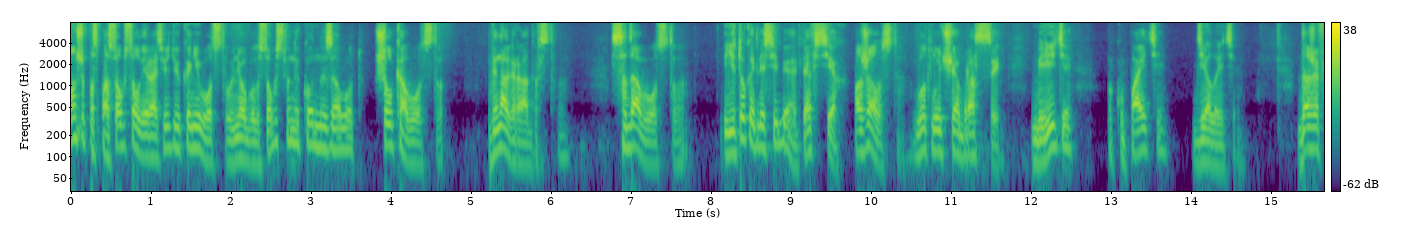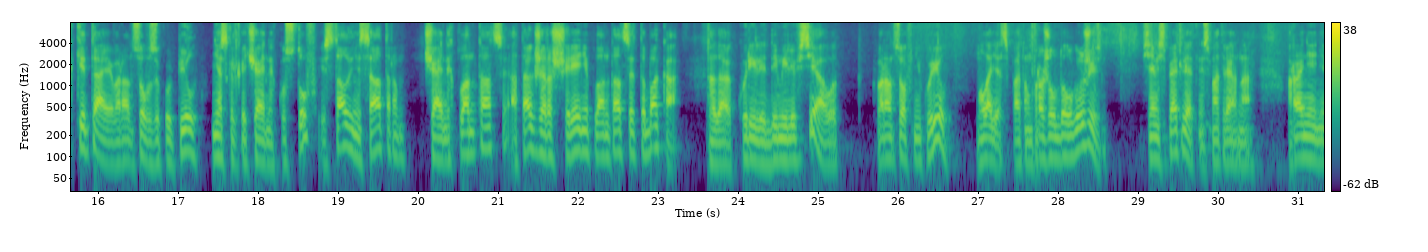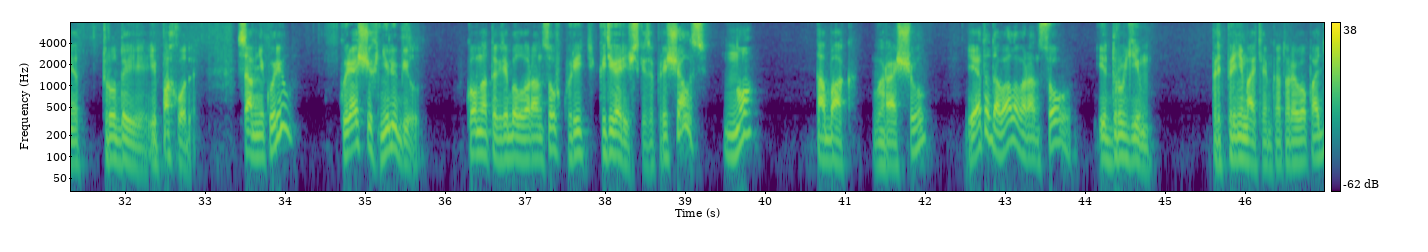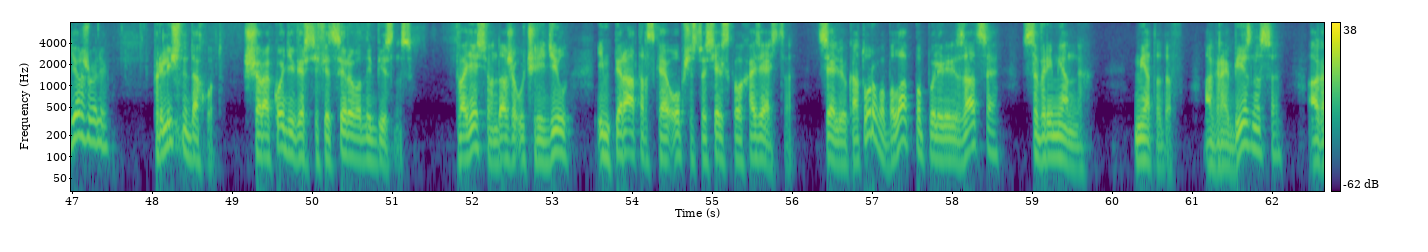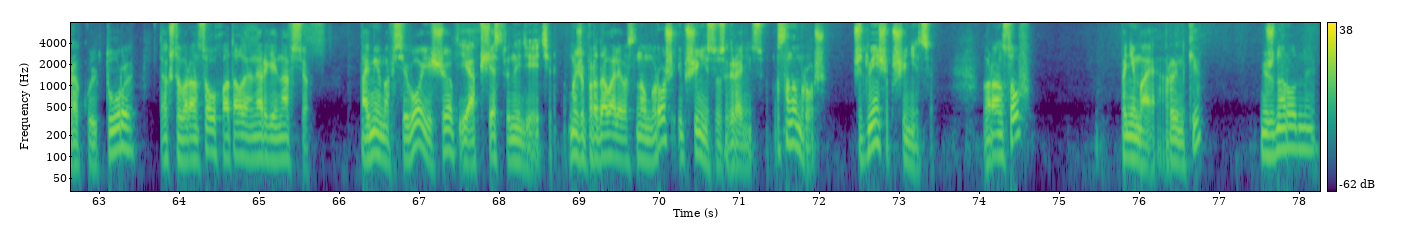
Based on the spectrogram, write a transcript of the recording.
Он же поспособствовал и развитию коневодства. У него был собственный конный завод, шелководство, виноградарство, садоводство. И не только для себя, для всех. Пожалуйста, вот лучшие образцы. Берите, покупайте, делайте. Даже в Китае Воронцов закупил несколько чайных кустов и стал инициатором чайных плантаций, а также расширение плантации табака. Тогда курили, дымили все, а вот Воронцов не курил, молодец, поэтому прожил долгую жизнь. 75 лет, несмотря на ранения, труды и походы. Сам не курил, курящих не любил. Комната, где был Воронцов, курить категорически запрещалось, но табак выращивал, и это давало Воронцову и другим предпринимателям, которые его поддерживали, приличный доход, широко диверсифицированный бизнес. В Одессе он даже учредил императорское общество сельского хозяйства, целью которого была популяризация современных методов агробизнеса, агрокультуры. Так что Воронцову хватало энергии на все. Помимо всего, еще и общественный деятель. Мы же продавали в основном рожь и пшеницу за границу. В основном рожь. Чуть меньше пшеницы. Воронцов, понимая рынки международные,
